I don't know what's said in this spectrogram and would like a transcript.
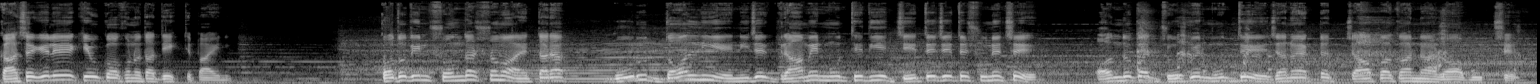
কাছে গেলে কেউ কখনো তা দেখতে পায়নি। কতদিন সন্ধ্যার সময় তারা গরুর দল নিয়ে নিজের গ্রামের মধ্যে দিয়ে যেতে যেতে শুনেছে, অন্ধকার ঝোপের মধ্যে যেন একটা চাপা কান্না রব উঠছে।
